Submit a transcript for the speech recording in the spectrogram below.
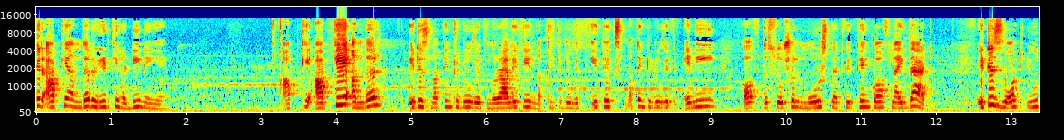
फिर आपके अंदर रीढ़ की हड्डी नहीं है। आपके आपके अंदर it is nothing to do with morality nothing to do with ethics nothing to do with any of the social modes that we think of like that it is what you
